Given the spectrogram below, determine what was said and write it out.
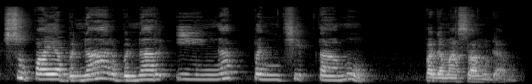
Supaya benar-benar ingat penciptamu pada masa mudamu.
